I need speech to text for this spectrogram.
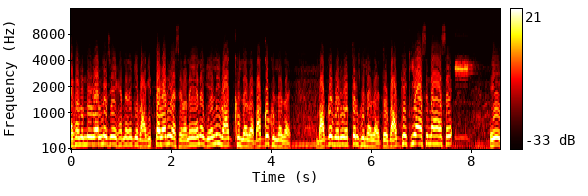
এখন উনি বলল যে, এখানে নাকি বাগিত্তা বাড়ি আছে। মানে এখানে গেলেই বাঘ খুলে যায়, ভাগ্য খুলে যায়, ভাগ্য পরিবর্তন খুলে যায়। তো ভাগ্যে কি আছে না আছে, এই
